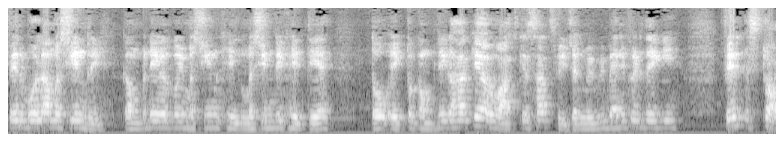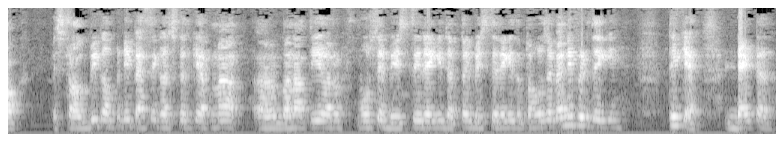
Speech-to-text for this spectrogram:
फिर बोला मशीनरी कंपनी अगर कोई मशीन मशीनरी खरीदती है तो एक तो कंपनी का हक है और आज के साथ फ्यूचर में भी बेनिफिट देगी। फिर स्टॉक स्टॉक भी कंपनी पैसे खर्च करके अपना बनाती है और वो उसे बेचती रहेगी। जब तक बेचती रहेगी, तब तक उसे बेनिफिट देगी। ठीक है? डेटर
